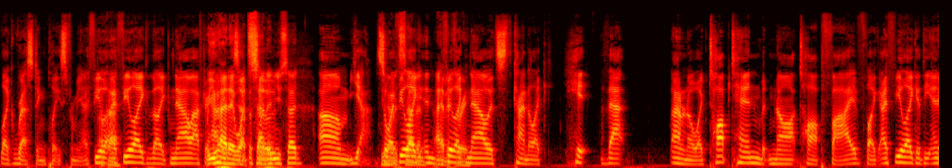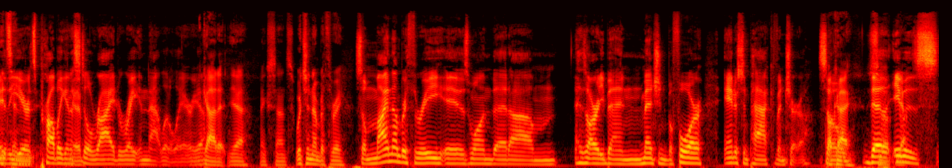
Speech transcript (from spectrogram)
like resting place for me i feel Okay. i feel like like now after you had it what episode, seven? You said Um, yeah. So I feel like, and I I feel like three. now it's kind of like hit that. I don't know, like top ten, but not top five. Like I feel like at the end It's of the in- year, it's probably going to yeah. still ride right in that little area. got it. Yeah, makes sense. What's your number three? So my number three is one that um has already been mentioned before: Anderson .Paak Ventura. So Okay. the So, it yeah. was.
